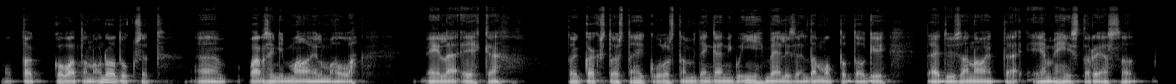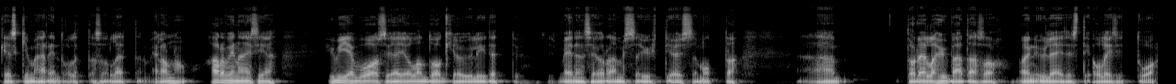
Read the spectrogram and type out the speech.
mutta kovat on odotukset, varsinkin maailmalla. Meillä ehkä toi 12 ei kuulosta mitenkään niin kuin ihmeelliseltä, mutta toki täytyy sanoa, että emme historiassa keskimäärin tuolle tasolle, että meillä on harvinaisia hyviä vuosia, jolloin tuokin on ylitetty siis meidän seuraamissa yhtiöissä, mutta ää, todella hyvä taso noin yleisesti olisi tuo.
